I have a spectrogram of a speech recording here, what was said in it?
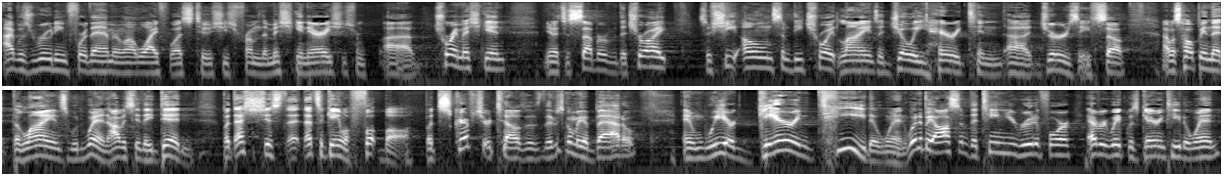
I was rooting for them, and my wife was too. She's from the Michigan area. She's from uh, Troy, Michigan. You know, it's a suburb of Detroit. So she owns some Detroit Lions, a Joey Harrington uh, jersey. So I was hoping that the Lions would win. Obviously, they didn't. But that's just, that's a game of football. But Scripture tells us there's going to be a battle, and we are guaranteed to win. Wouldn't it be awesome the team you rooted for every week was guaranteed to win?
